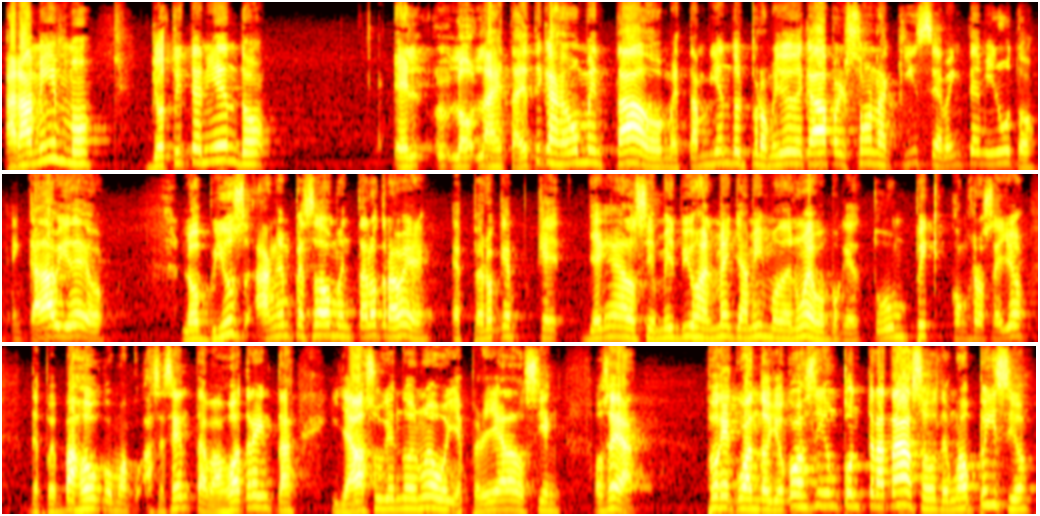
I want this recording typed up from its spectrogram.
Ahora mismo yo estoy teniendo, las estadísticas han aumentado, me están viendo el promedio de cada persona 15 a 20 minutos en cada video. Los views han empezado a aumentar otra vez. Espero que, lleguen a los 100 mil views al mes ya mismo de nuevo, porque tuvo un pic con Rosselló, después bajó como a 60, bajó a 30 y ya va subiendo de nuevo y espero llegar a los 100. O sea, porque cuando yo consigo un contratazo de un auspicio,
